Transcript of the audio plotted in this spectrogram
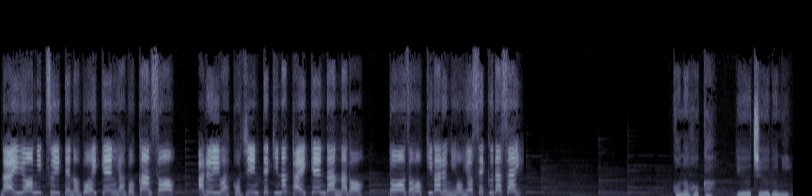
内容についてのご意見やご感想、あるいは個人的な体験談など、どうぞお気軽にお寄せください。このほか、YouTube に、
